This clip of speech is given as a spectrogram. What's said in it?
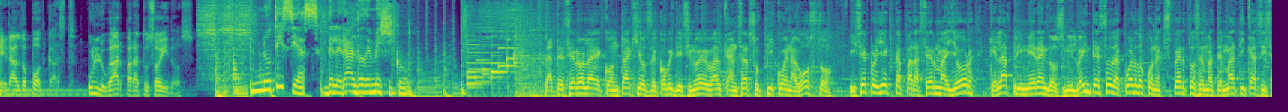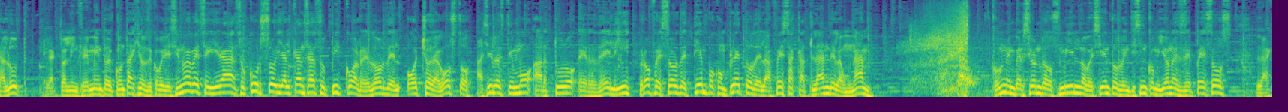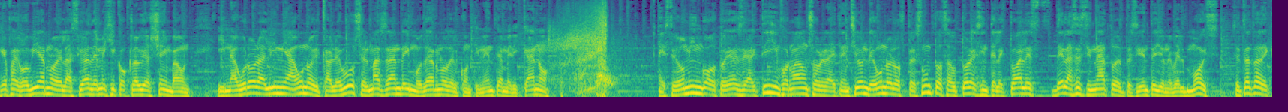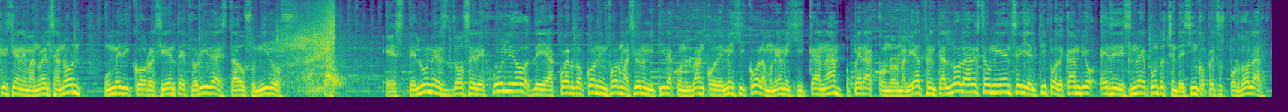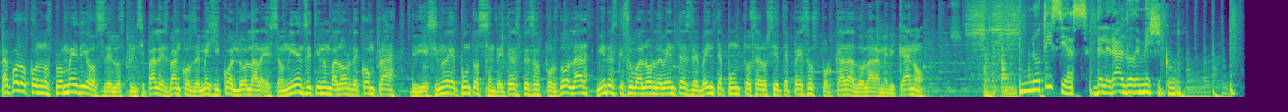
Heraldo Podcast. Un lugar para tus oídos. Noticias del Heraldo de México. La tercera ola de contagios de COVID-19 va a alcanzar su pico en agosto y se proyecta para ser mayor que la primera en 2020. Esto de acuerdo con expertos en matemáticas y salud. El actual incremento de contagios de COVID-19 seguirá su curso y alcanzará su pico alrededor del 8 de agosto. Así lo estimó Arturo Erdeli, profesor de tiempo completo de la FESA Catlán de la UNAM. Con una inversión de 2.925 millones de pesos, la jefa de gobierno de la Ciudad de México, Claudia Sheinbaum, inauguró la línea 1 del cablebús, el más grande y moderno del continente americano. Este domingo, autoridades de Haití informaron sobre la detención de uno de los presuntos autores intelectuales del asesinato del presidente Jonebel Mois. Se trata de Cristian Emanuel Sanón, un médico residente de Florida, Estados Unidos. Este lunes 12 de julio, de acuerdo con información emitida con el Banco de México, la moneda mexicana opera con normalidad frente al dólar estadounidense y el tipo de cambio es de 19.85 pesos por dólar. De acuerdo con los promedios de los principales bancos de México, el dólar estadounidense tiene un valor de compra de 19.63 pesos por dólar, mientras que su valor de venta es de 20.07 pesos por cada dólar americano. Noticias del Heraldo de México.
